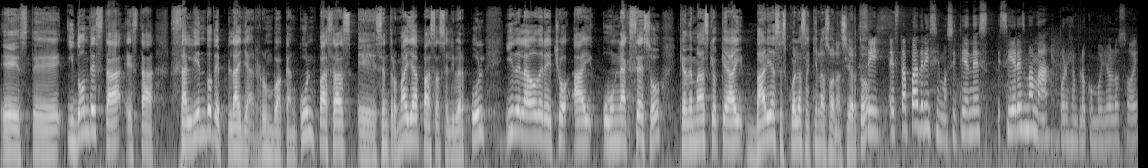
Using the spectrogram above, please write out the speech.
Este, ¿Y dónde está? Está saliendo de playa rumbo a Cancún, pasas eh, Centro Maya, pasas el Liverpool y del lado derecho hay un acceso que además creo que hay varias escuelas aquí en la zona, ¿cierto? Sí, está padrísimo. Si tienes, si eres mamá, por ejemplo, como yo lo soy,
